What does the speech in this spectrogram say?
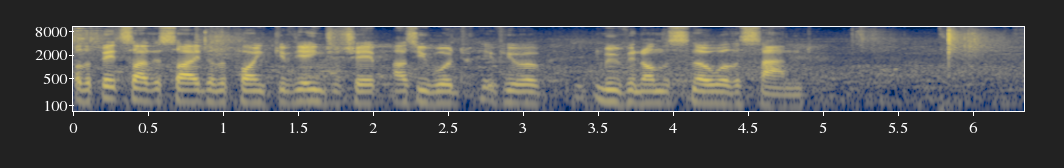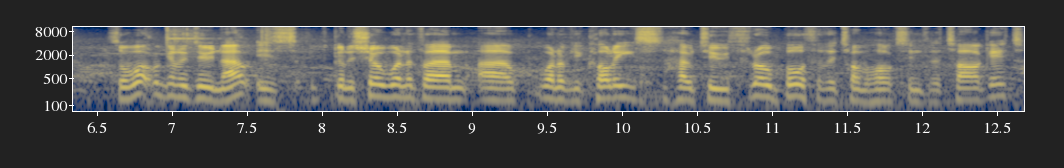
or the bits either side of the point give the angel shape as you would if you were moving on the snow or the sand. So what we're going to do now is going to show one of um, uh, one of your colleagues how to throw both of the tomahawks into the target,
